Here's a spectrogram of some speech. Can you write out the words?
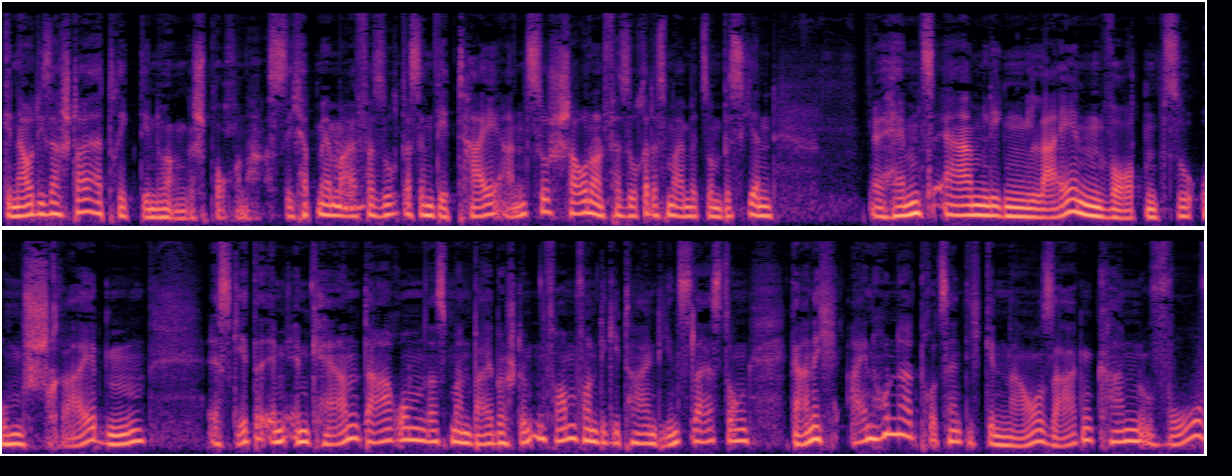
genau dieser Steuertrick, den du angesprochen hast. Ich habe mir mhm. mal versucht, das im Detail anzuschauen und versuche das mal mit so ein bisschen hemdsärmeligen Laienworten zu umschreiben. Es geht im, im Kern darum, dass man bei bestimmten Formen von digitalen Dienstleistungen gar nicht 100%ig genau sagen kann, wo,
